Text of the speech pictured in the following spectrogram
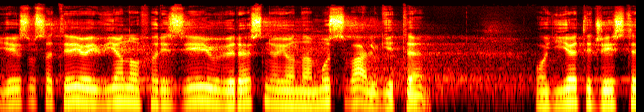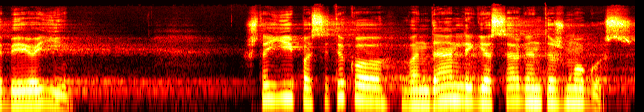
Jėzus atėjo į vieno fariziejų vyresniojo namus valgyti, o jie atidžiai stebėjo jį. Štai jį pasitiko vandenlygė sergantis žmogus.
